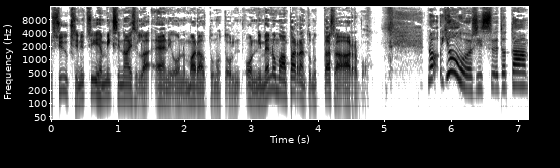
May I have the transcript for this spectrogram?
syyksi nyt siihen, miksi naisilla ääni on madaltunut, on, on nimenomaan parantunut tasa-arvo. No joo, siis tota,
